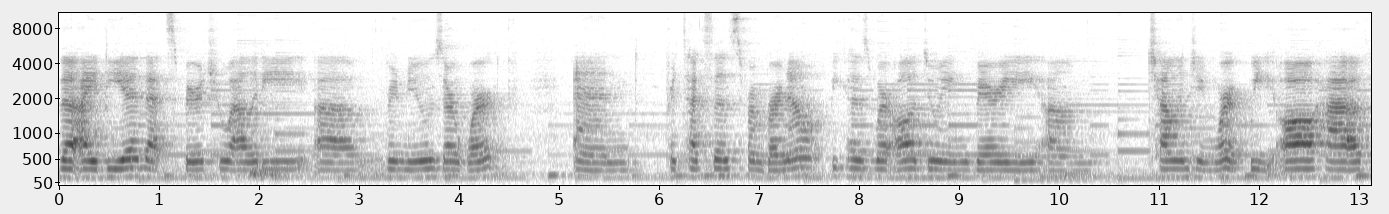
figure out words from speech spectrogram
The idea that spirituality um, renews our work and protects us from burnout because we're all doing very um, challenging work. We all have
